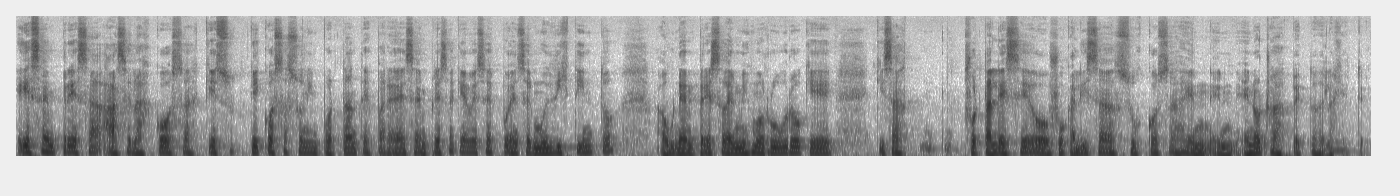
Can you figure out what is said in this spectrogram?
esa empresa hace las cosas, qué, cosas son importantes para esa empresa, que a veces pueden ser muy distintos a una empresa del mismo rubro que quizás fortalece o focaliza sus cosas en otros aspectos de la gestión.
